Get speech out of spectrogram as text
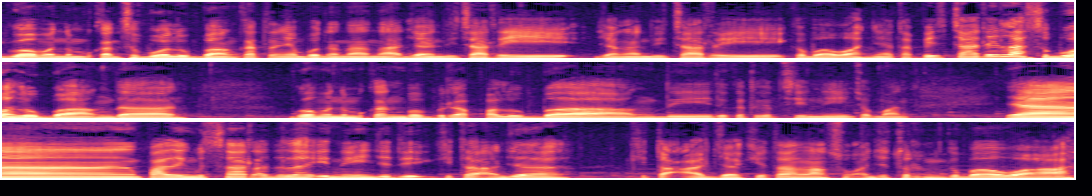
gua menemukan sebuah lubang katanya Bonanana, jangan dicari, jangan dicari ke bawahnya, tapi carilah sebuah lubang dan gua menemukan beberapa lubang di dekat-dekat sini. Cuman yang paling besar adalah ini, jadi kita aja, kita aja, kita langsung aja turun ke bawah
